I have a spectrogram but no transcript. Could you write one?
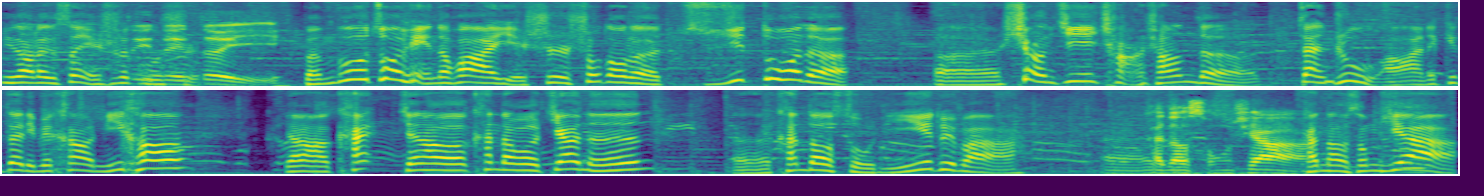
遇到了一个摄影师的故事。对对，本部作品的话，也是受到了极多的呃相机厂商的赞助啊，你可以在里面看到尼康，啊看见到看到佳能，呃看到索尼对吧？呃看到松下，看到松下，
